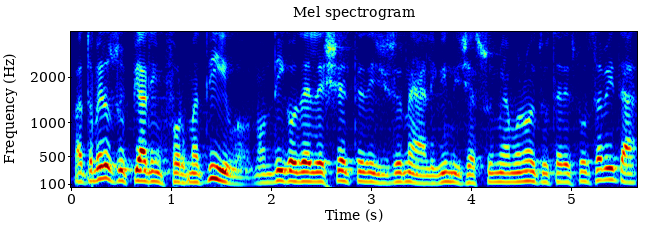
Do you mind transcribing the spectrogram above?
quantomeno sul piano informativo, non dico delle scelte decisionali, quindi ci assumiamo noi tutte le responsabilità,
